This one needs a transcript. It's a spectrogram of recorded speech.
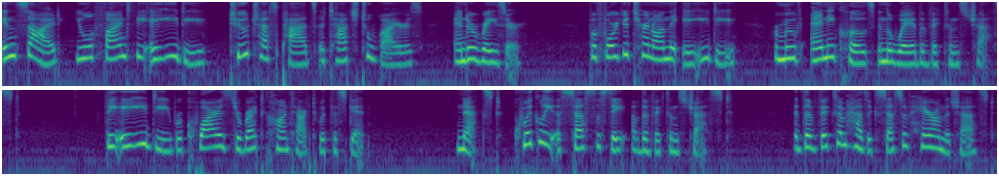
Inside, you will find the AED, two chest pads attached to wires, and a razor. Before you turn on the AED, remove any clothes in the way of the victim's chest. The AED requires direct contact with the skin. Next, quickly assess the state of the victim's chest. If the victim has excessive hair on the chest,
